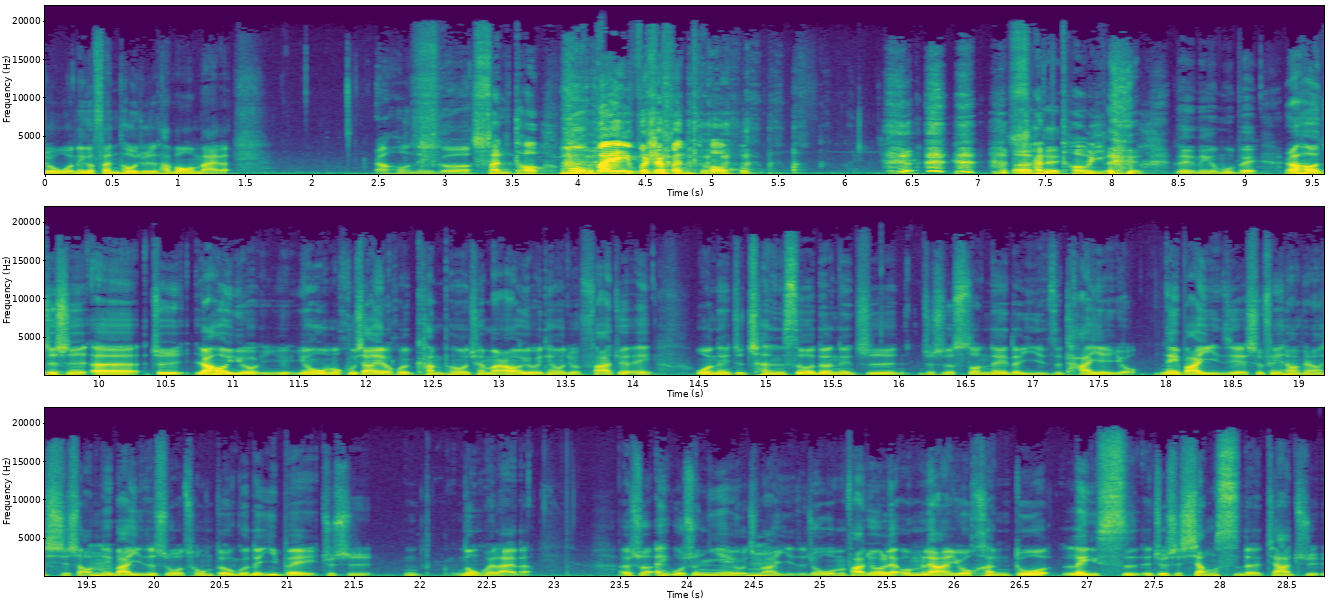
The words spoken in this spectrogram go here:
就我那个坟头就是他帮我买的。然后那个坟头墓碑不是坟头，呃，对坟头一个，对那个墓碑，然后就是呃，就是然后有有，因为我们互相也会看朋友圈嘛，然后有一天我就发觉，哎，我那只橙色的那只就是索内的椅子，它也有，那把椅子也是非常非常稀少，那把椅子是我从德国的易贝就是嗯弄回来的。呃，说，哎，我说你也有这把椅子，就我们发觉我俩我们俩有很多类似，就是相似的家具。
